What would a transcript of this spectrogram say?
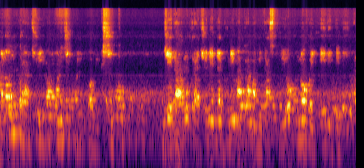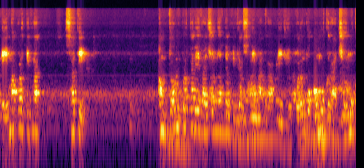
અને અમુક રાજ્યો એવા પણ છે અલ્પ વિકસિત જે અમુક રાજ્યોની અંદર ઘણી માત્રામાં વિકાસ થયો ન હોય એ રીતે. અને એમાં પણ કેટલાક સાથે આમ ત્રણ પ્રકારે રાજ્યોની અંદર વિકાસની માત્રા આપણે જોઈએ. પરંતુ અમુક રાજ્યો, અમુક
